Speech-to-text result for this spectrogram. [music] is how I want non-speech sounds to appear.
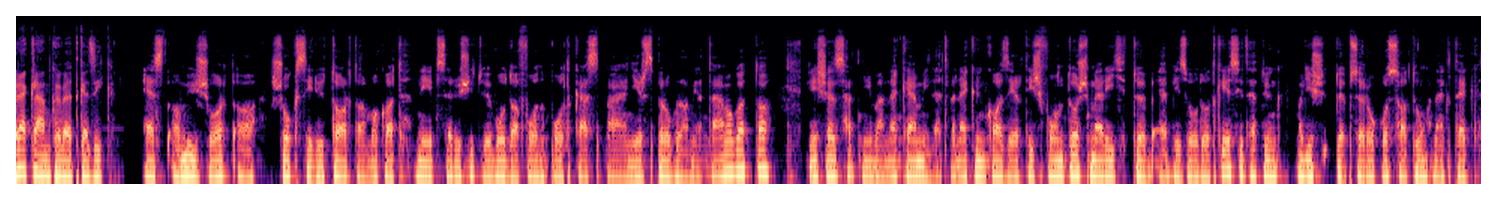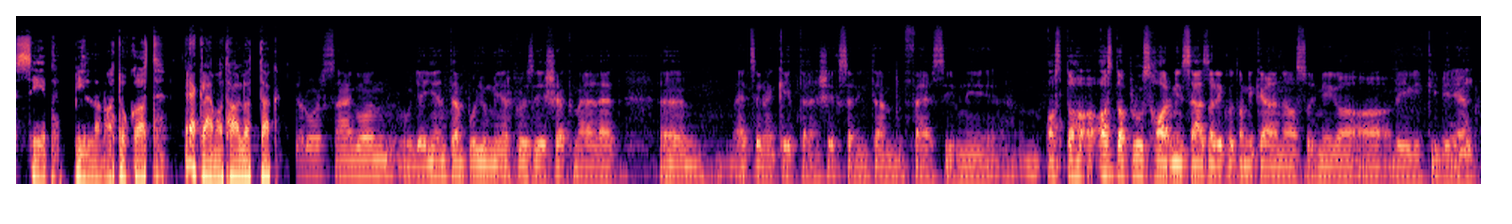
Reklám következik. Ezt a műsort a sokszínű tartalmakat népszerűsítő Vodafone Podcast Pányérsz programja támogatta, és ez hát nyilván nekem, illetve nekünk azért is fontos, mert így több epizódot készíthetünk, vagyis többször okozhatunk nektek szép pillanatokat. Reklámot hallottak. Magyarországon ugye ilyen tempójú mérkőzések mellett egyszerűen képtelenség szerintem felszívni azt a, azt a plusz 30%-ot, ami kellene az, hogy még a, a végig kibírják.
